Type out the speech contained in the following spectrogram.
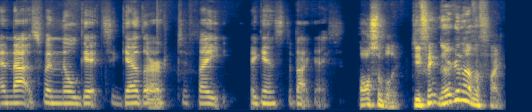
and that's when they'll get together to fight against the bad guys. Possibly. Do you think they're gonna have a fight?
